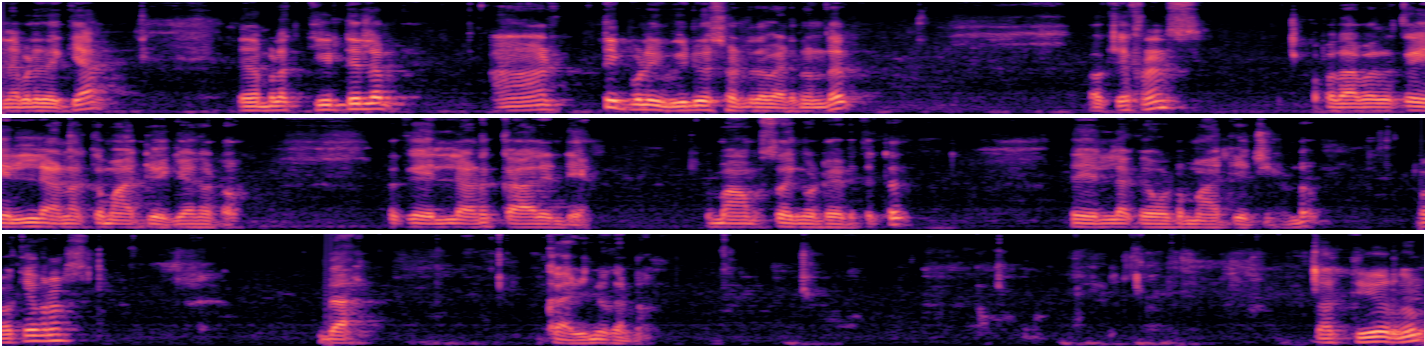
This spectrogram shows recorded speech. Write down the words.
എനബിൾ വയ്ക്കാം നമ്മളെ കിട്ടിലും അടിപൊളി വീഡിയോസ് ആയിട്ട് വരുന്നുണ്ട്. ഓക്കെ ഫ്രണ്ട്സ് അപ്പോൾ അതൊക്കെ എല്ലാണ് ഒക്കെ മാറ്റി വയ്ക്കാം കേട്ടോ. ഇതൊക്കെ എല്ലാണ് കാലിന്റെ മാംസം ഇങ്ങോട്ട് എടുത്തിട്ട് തേലിലൊക്കെ അങ്ങോട്ട് മാറ്റി വെച്ചിട്ടുണ്ട്. ഓക്കെ ഫ്രണ്ട്സ് ഇതാ കഴിഞ്ഞു കണ്ടോ? തീർന്നും.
